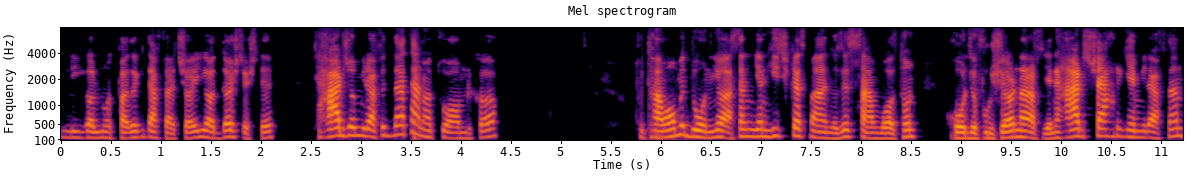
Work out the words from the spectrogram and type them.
لیگال نوت که دفترچه‌های یادداشت داشته هر جا می‌رفته نه تنها تو آمریکا تو تمام دنیا اصلا یعنی هیچ کس به اندازه سموالتون خورده فروشی رو نرفته. یعنی هر شهری که می‌رفتن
